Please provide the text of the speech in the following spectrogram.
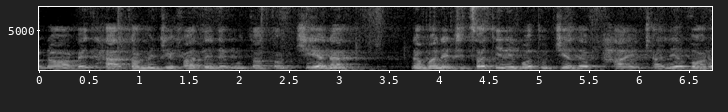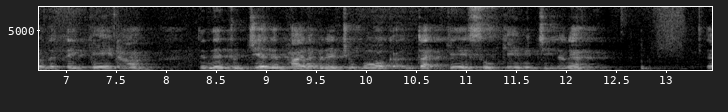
คนอเบหาตอมินจิคาเตเนมุตโตเชียนะเรามันจิตซอจีเลบตุเชียเลพายชาเลียบอกเราแต่เตเกนะจะเนตุเชียนเลพายเราไม่ได้จุโมกันจัดเกสู่เกมินจีนะเนี่ยแต่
